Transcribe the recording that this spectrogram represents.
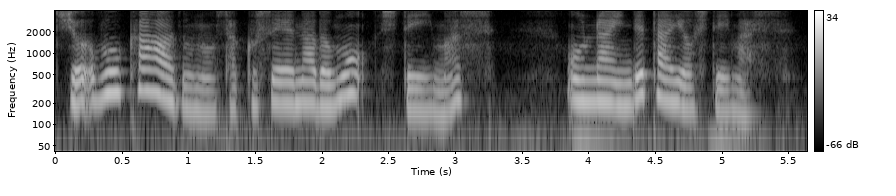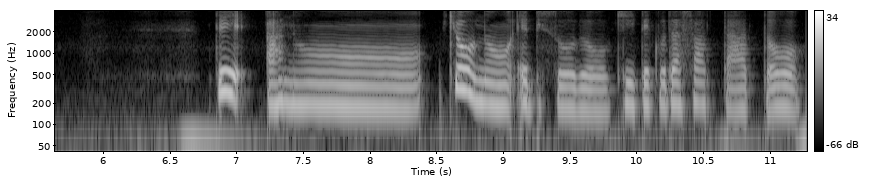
ジョブカードの作成などもしています。オンラインで対応しています。であのー今日のエピソードを聞いてくださった後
